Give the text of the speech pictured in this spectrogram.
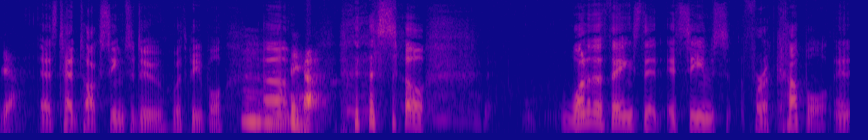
Yeah. As TED talks seem to do with people. Mhm. Um, Yeah. so one of the things that it seems for a couple in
